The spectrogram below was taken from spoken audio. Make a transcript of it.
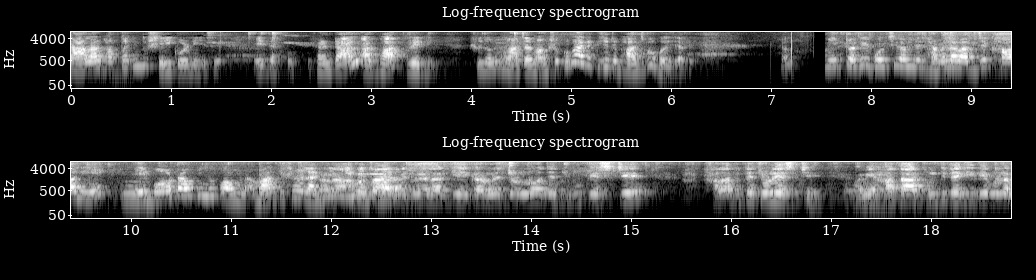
ডাল আর ভাতটা কিন্তু সেই করে নিয়েছে। এই দেখো, এখানে ডাল আর ভাত রেডি শুধু আমি মাছ আর মাংস করব, আর কিছু একটা ভাজবো, হয়ে যাবে। আমি একটু আগেই বলছিলাম যে ঝামেলা বাজছে খাওয়া নিয়ে এই বড়টাও কিন্তু কম না। মার পিছনে না কি বলছো বলো? পেছনে লাগছি এই কারণের জন্য যে জুট এসছে থালা ধুতে চলে এসছে। আমি হাতা আর খুন্তিটা গিয়ে দিয়ে বললাম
